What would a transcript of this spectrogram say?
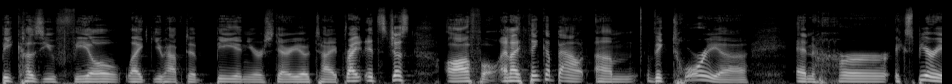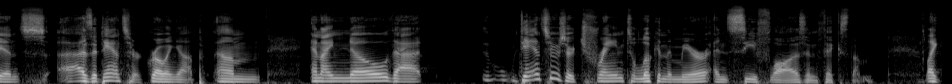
because you feel like you have to be in your stereotype, right? It's just awful. And I think about um, Victoria and her experience as a dancer growing up. Um, and I know that dancers are trained to look in the mirror and see flaws and fix them. Like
